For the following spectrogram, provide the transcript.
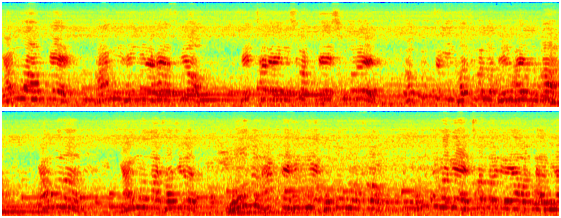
양구와 함께 방위 행위를 하였으며 세 차례 의심학대 신고를 적극적인 거짓말로 대응하였는가 양구는 양구가 저지른 모든 학대 행위의 공범으로서 엄중하게 처벌되어야 마땅합니다.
